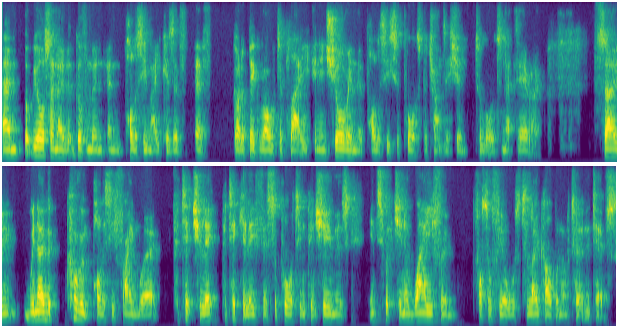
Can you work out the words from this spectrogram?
Um, but we also know that government and policymakers have, have got a big role to play in ensuring that policy supports the transition towards net zero. So we know the current policy framework, particularly, particularly for supporting consumers in switching away from fossil fuels to low carbon alternatives,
